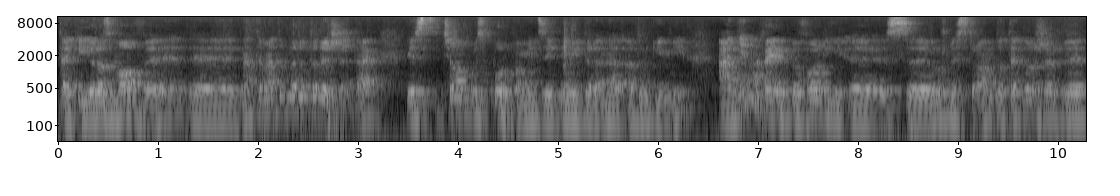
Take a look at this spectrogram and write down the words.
takiej rozmowy e, na tematy merytoryczne. Tak? Jest ciągły spór pomiędzy jednymi a drugimi, a nie ma tak jakby woli z różnych stron do tego, żeby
